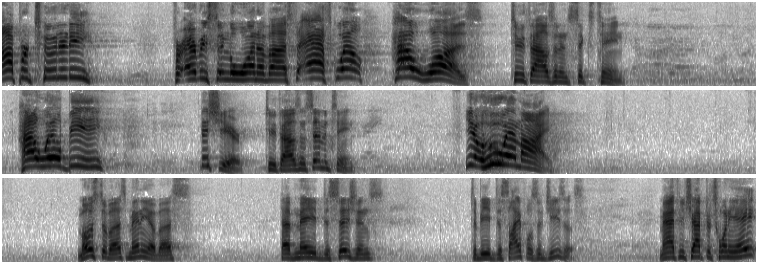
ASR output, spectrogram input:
opportunity for every single one of us to ask, well, how was 2016? How will be this year, 2017? You know, who am I? Most of us, many of us, have made decisions to be disciples of Jesus. Matthew chapter 28,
